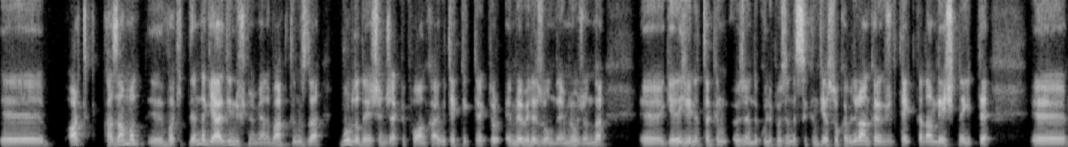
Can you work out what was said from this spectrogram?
eee, artık kazanma, eee, vakitlerinde geldiğini düşünüyorum. Yani baktığımızda burada da yaşanacak bir puan kaybı teknik direktör Emre Belezoğlu'nun Emre Hoca'nın da, eee, geleceğini takım özelinde, kulüp özelinde sıkıntıya sokabilir. Ankaragücü teknik adam değişikliğine gitti. Eee,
